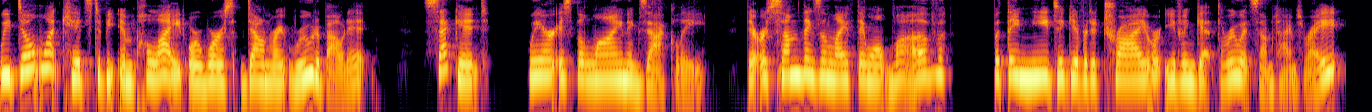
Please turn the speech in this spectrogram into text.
we don't want kids to be impolite or worse, downright rude about it. Second, where is the line exactly? There are some things in life they won't love, but they need to give it a try or even get through it sometimes, right?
